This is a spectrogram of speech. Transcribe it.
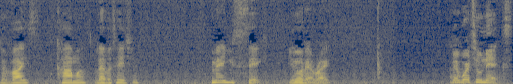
Device, comma, levitation. Man, you sick. You know that, right? Man, where to next?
